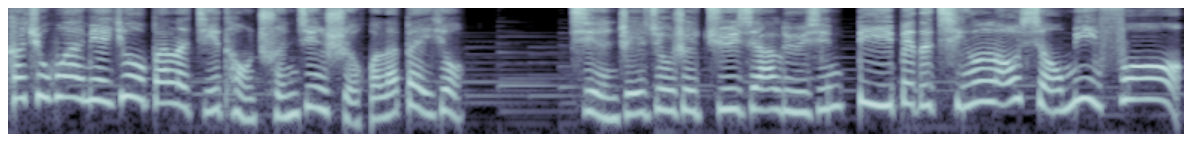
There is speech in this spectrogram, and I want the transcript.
还去外面又搬了几桶纯净水回来备用，简直就是居家旅行必备的勤劳小蜜蜂。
